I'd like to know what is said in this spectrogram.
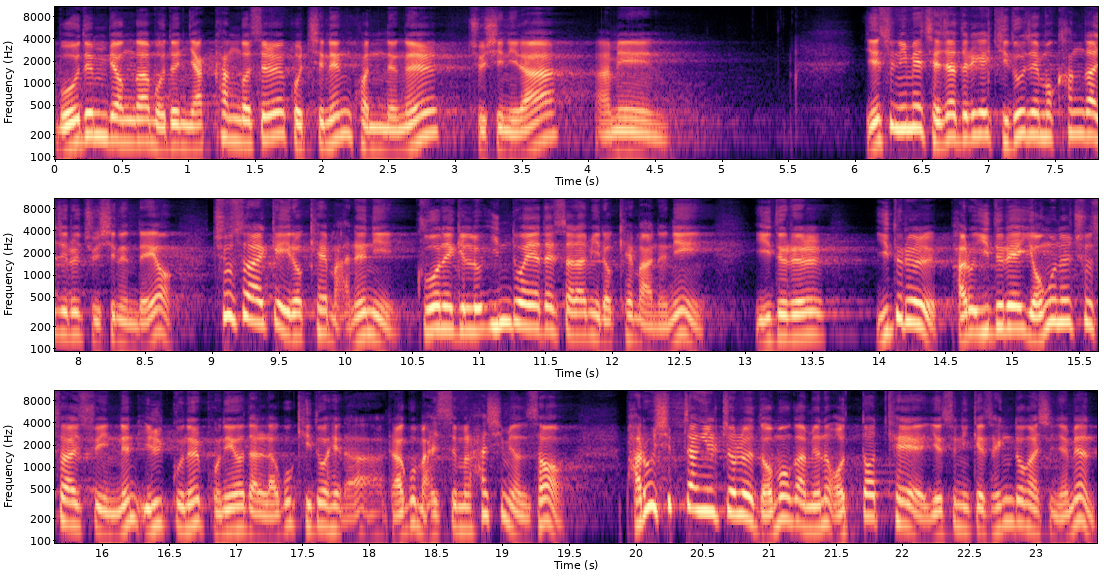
모든 병과 모든 약한 것을 고치는 권능을 주시니라 아멘. 예수님의 제자들에게 기도 제목 한 가지를 주시는데요. 추수할 게 이렇게 많으니 구원의 길로 인도해야 될 사람이 이렇게 많으니 이들을 이들을 바로 이들의 영혼을 추수할 수 있는 일꾼을 보내어 달라고 기도해라라고 말씀을 하시면서 바로 10장 1절을 넘어가면 어떻게 예수님께서 행동하시냐면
